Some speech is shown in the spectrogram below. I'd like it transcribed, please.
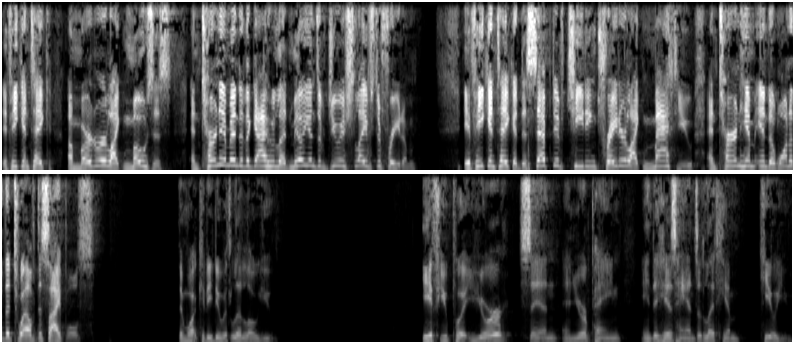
If he can take a murderer like Moses and turn him into the guy who led millions of Jewish slaves to freedom, if he can take a deceptive, cheating traitor like Matthew and turn him into one of the 12 disciples, then what could he do with little o you? If you put your sin and your pain into his hands and let him heal you.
